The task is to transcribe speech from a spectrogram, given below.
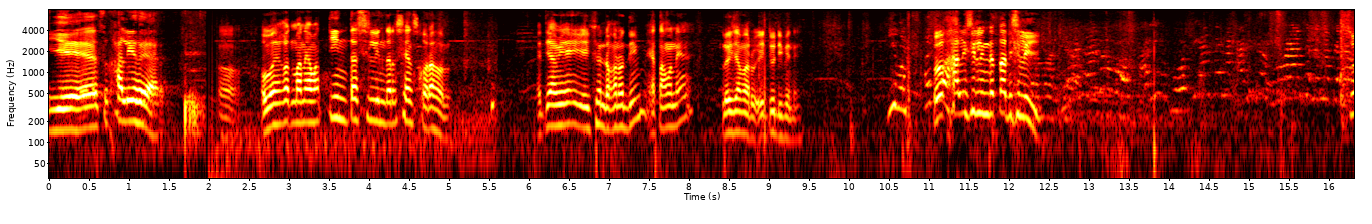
ইয়ে খালী হয় আৰু। অঁ অৱশেষত মানে আমাৰ তিনিটা চিলিণ্ডাৰ চেঞ্জ কৰা হ'ল। এতিয়া আমি এই- এইখন দোকানত দিম এটা মানে লৈ যাম আৰু এইটো দি পিনে। অ' খালী চিলিণ্ডাৰ এটা দিছিলি। চো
